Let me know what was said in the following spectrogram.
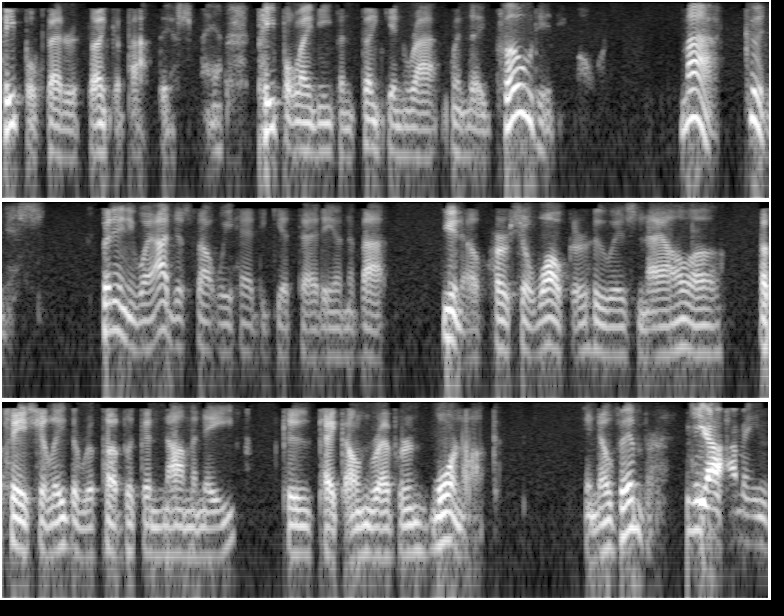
people better think about this, man. People ain't even thinking right when they vote anymore. My goodness. But anyway, I just thought we had to get that in about, you know, Herschel Walker, who is now uh officially the Republican nominee to take on Reverend Warnock in November. Yeah, I mean,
